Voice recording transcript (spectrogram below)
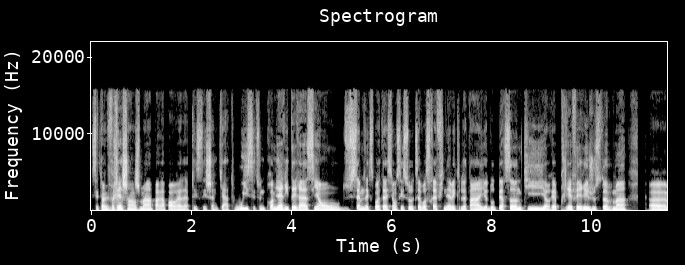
C'est un vrai changement par rapport à la PlayStation 4. Oui, c'est une première itération du système d'exploitation. C'est sûr que ça va se raffiner avec le temps. Il y a d'autres personnes qui auraient préféré justement euh,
